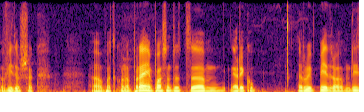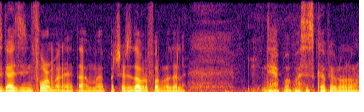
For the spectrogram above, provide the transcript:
Vidošek. Uh, pa tako naprej. In pa sem tudi um, rekel, Rui Pedro, this guy is in forma, ne, ta ima pač res dobro formo zdaj. Ja, pa, pa se skupaj bilo. No.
